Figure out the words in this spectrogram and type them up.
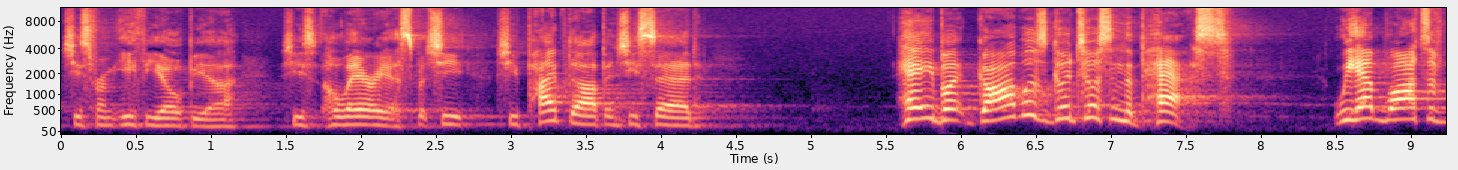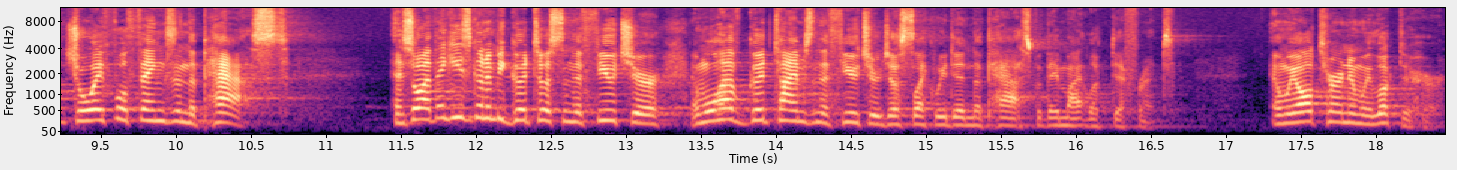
She's from Ethiopia. She's hilarious. But she, she piped up and she said, Hey, but God was good to us in the past. We had lots of joyful things in the past. And so I think He's going to be good to us in the future, and we'll have good times in the future just like we did in the past, but they might look different. And we all turned and we looked at her,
